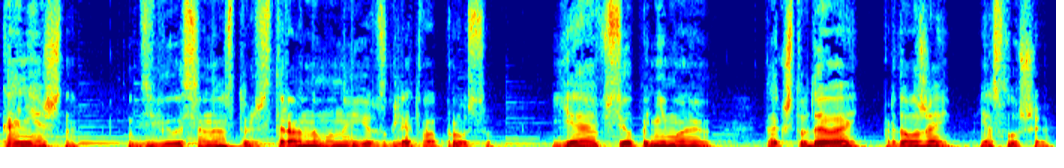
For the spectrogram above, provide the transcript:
«Конечно», – удивилась она столь странному на ее взгляд вопросу. «Я все понимаю, так что давай, продолжай, я слушаю».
